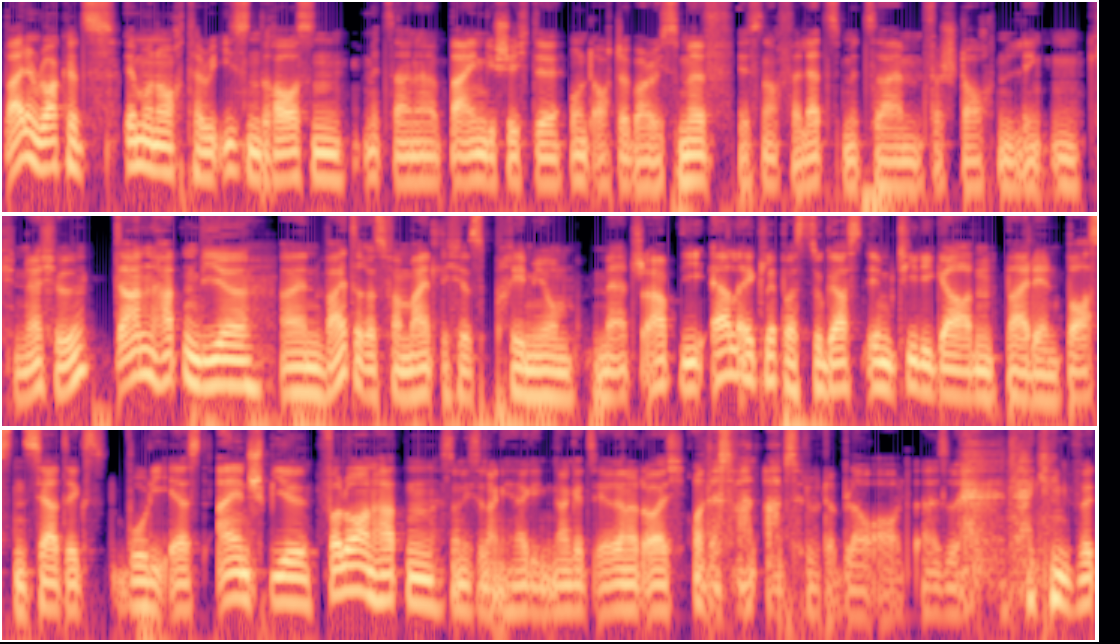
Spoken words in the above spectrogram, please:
Bei den Rockets immer noch Terry Eason draußen mit seiner Beingeschichte und auch Jabari Smith ist noch verletzt mit seinem verstauchten linken Knöchel. Dann hatten wir ein weiteres vermeintliches Premium-Matchup. Die LA Clippers zu Gast im TD Garden bei den Boston Celtics, wo die erst ein Spiel verloren hatten, ist noch nicht so lange her gegen Nuggets, ihr erinnert euch. Und das war ein absoluter Blowout. Also da ging wirklich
